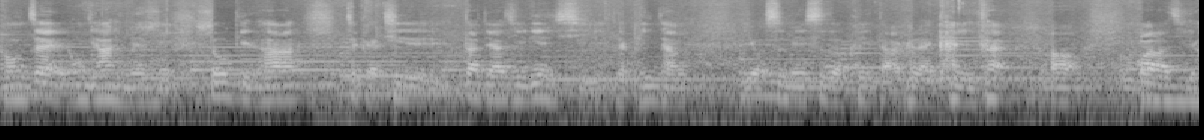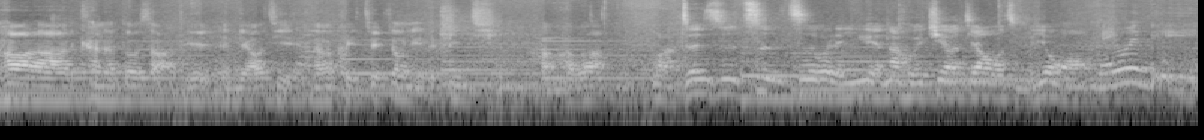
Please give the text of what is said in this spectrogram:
可能在农家里面都给他这个去大家去练习。平常有事没事的可以打开来看一看啊，挂了几号啦，看了多少，可以了解，然后可以追踪你的病情，好好不好？哇，真是智智慧的医院，那回去要教我怎么用哦。没问题。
